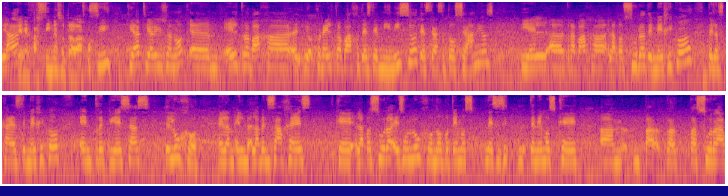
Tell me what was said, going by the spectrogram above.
Ya. que me fascina su trabajo. Sí, ya Thierry Janot, eh, él trabaja, eh, con él trabajo desde mi inicio, desde hace 12 años, y él ah, trabaja la basura de México, de las calles de México, entre piezas de lujo. El, el- la mensaje es que la basura es un lujo, no podemos, tenemos que um, pa- pa- basurar,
